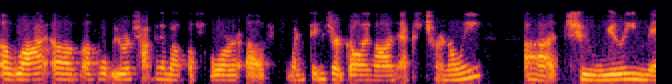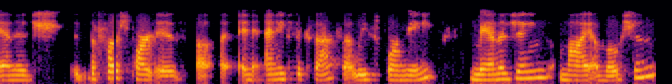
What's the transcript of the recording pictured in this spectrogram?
a lot of, of what we were talking about before of when things are going on externally, uh, to really manage. The first part is uh, in any success, at least for me, managing my emotions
